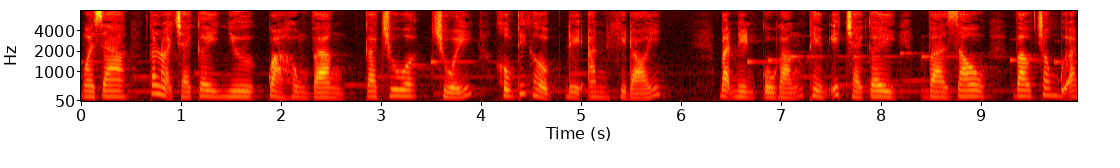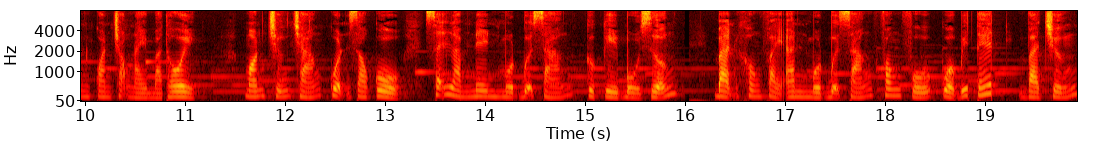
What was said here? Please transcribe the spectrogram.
Ngoài ra, các loại trái cây như quả hồng vàng, cà chua, chuối không thích hợp để ăn khi đói bạn nên cố gắng thêm ít trái cây và rau vào trong bữa ăn quan trọng này mà thôi. Món trứng tráng cuộn rau củ sẽ làm nên một bữa sáng cực kỳ bổ dưỡng. Bạn không phải ăn một bữa sáng phong phú của bít tết và trứng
